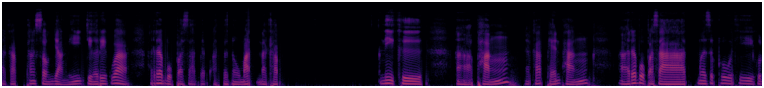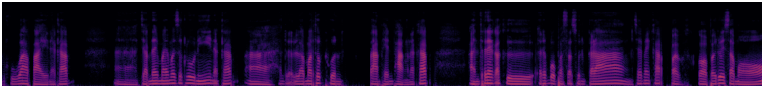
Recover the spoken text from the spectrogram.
นะครับ ทั้ง2ออย่างนี้จึงเรียกว่าระบบประสาทแบบอัตโนมัตินะครับ นี่คืออผังนะครับ แผนผังระบบประสาทเมื่อสักครู่ที่คุณครูว่าไปนะครับจำได้ไหมเมื่อสักครู่นี้นะครับเรามาทบทวนตามแผนผังนะครับ อันแรกก็คือระบบประสาทส่วนกลางใช่ไหมครับ ประกอบไปด้วยสมอง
